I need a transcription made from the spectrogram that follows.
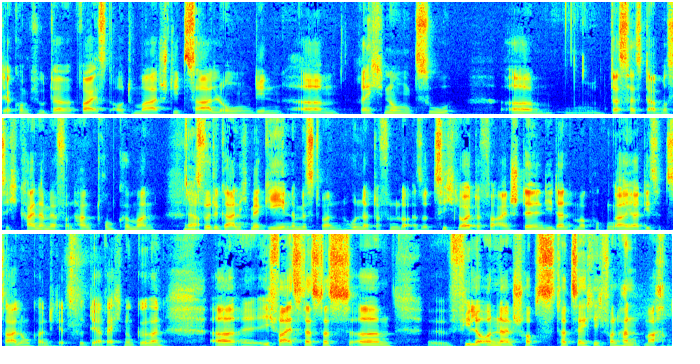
Der Computer weist automatisch die Zahlungen den ähm, Rechnungen zu. Ähm, das heißt, da muss sich keiner mehr von Hand drum kümmern. Ja. Das würde gar nicht mehr gehen. Da müsste man hunderte von, also zig Leute vereinstellen, die dann immer gucken, ah ja, diese Zahlung könnte jetzt zu der Rechnung gehören. Äh, ich weiß, dass das äh, viele Online-Shops tatsächlich von Hand machen.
